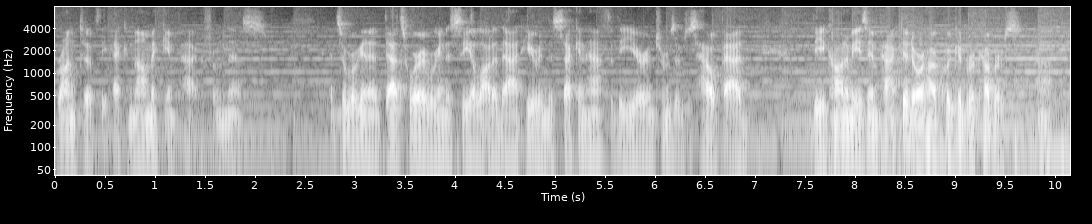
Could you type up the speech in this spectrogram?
brunt of the economic impact from this. And so we're to that's where we're to see a lot of that here in the second half of the year in terms of just how bad the economy is impacted or how quick it recovers. Uh,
